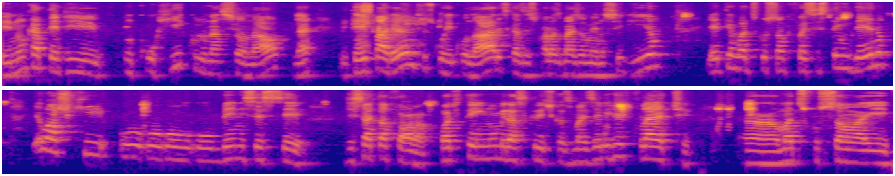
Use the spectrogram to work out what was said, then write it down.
ele nunca teve um currículo nacional, né? Ele teve parâmetros curriculares que as escolas mais ou menos seguiam, e aí tem uma discussão que foi se estendendo. Eu acho que o, o, o BNCC, de certa forma, pode ter inúmeras críticas, mas ele reflete uh, uma discussão aí,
